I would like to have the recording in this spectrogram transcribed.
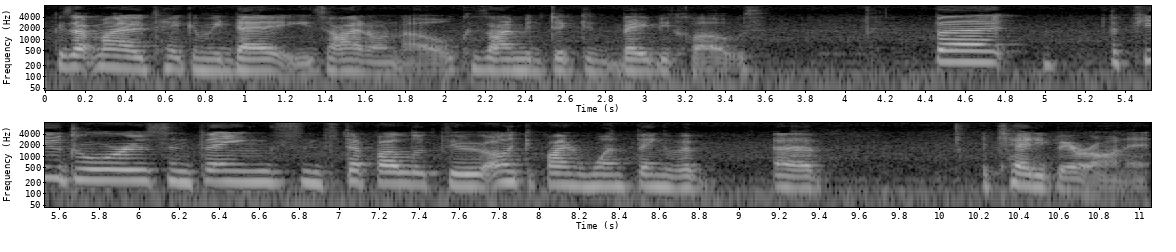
because that might have taken me days, I don't know, because I'm addicted to baby clothes. But the few drawers and things and stuff I looked through, I only could find one thing of a, of a teddy bear on it.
